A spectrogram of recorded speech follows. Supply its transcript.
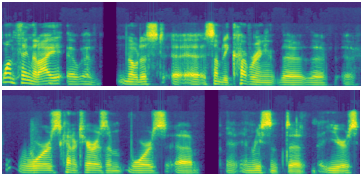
one thing that I uh, noticed uh, somebody covering the the uh, wars, counterterrorism wars uh, in recent uh, years,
